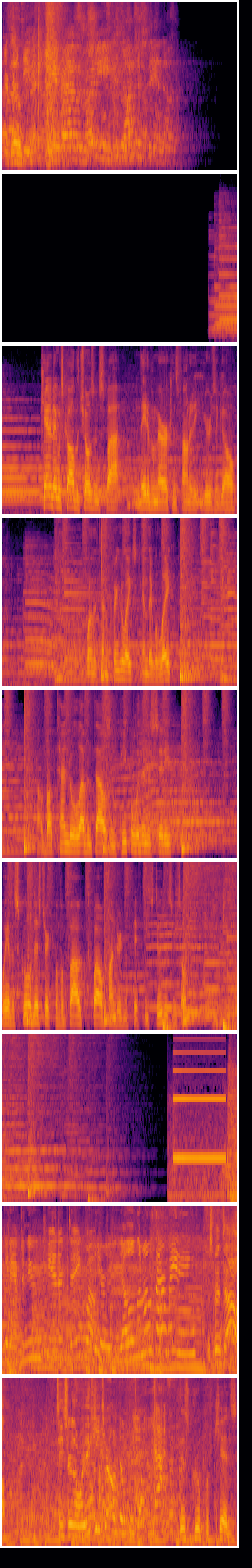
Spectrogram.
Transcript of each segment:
I do. Canandaigua was called the chosen spot. Native Americans founded it years ago. One of the 10 Finger Lakes, Canandaigua Lake. About 10 to 11,000 people within the city. We have a school district of about 1,250 students or so. Miss Pintal, teacher of the week. Teacher of the week. Yes. This group of kids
